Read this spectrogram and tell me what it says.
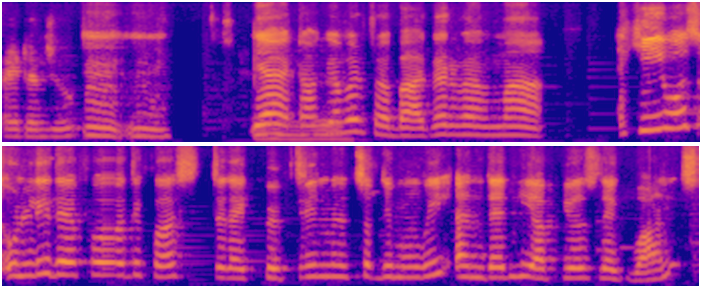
right anju Mm, mm. Yeah, Mm, talking yeah. about Prabhakar Varma, he was only there for the first like 15 minutes of the movie and then he appears like once.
